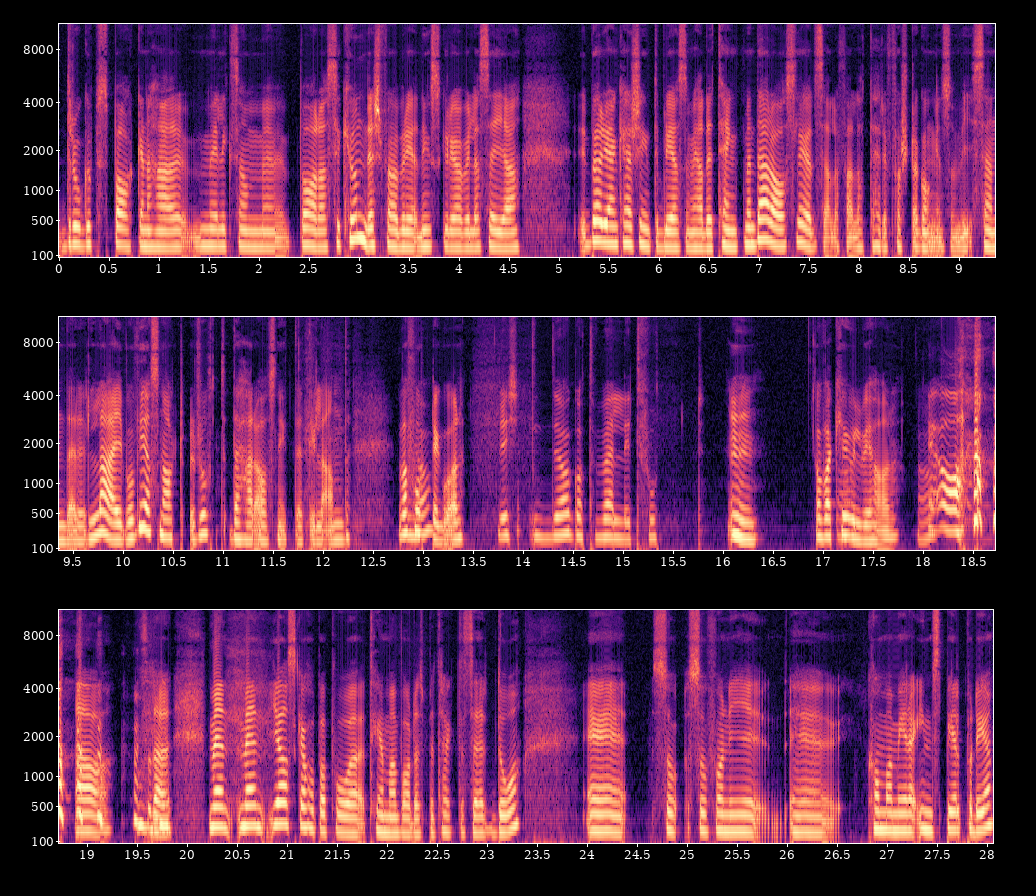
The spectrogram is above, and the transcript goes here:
drog upp spakarna här med liksom eh, bara sekunders förberedning skulle jag vilja säga. I början kanske inte blev som vi hade tänkt men där avslöjades i alla fall att det här är första gången som vi sänder live och vi har snart rott det här avsnittet i land. Vad fort Ja. det går. Det, det har gått väldigt fort. Mm. Och vad kul Ja. vi har. Ja. Ja, sådär. Men, men jag ska hoppa på tema vardagsbetraktelser då. Eh, så, så får ni eh, komma mera inspel på det.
